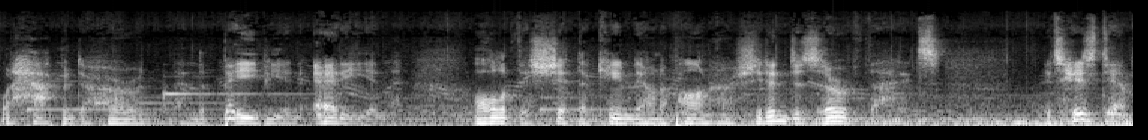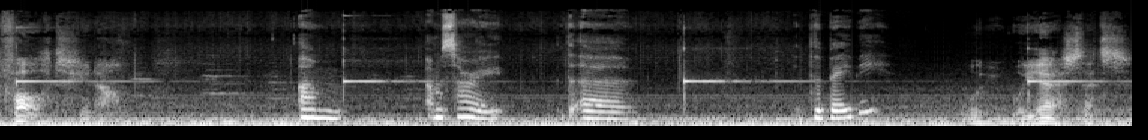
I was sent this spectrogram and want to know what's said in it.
what happened to her and, and the baby and Eddie and all of this shit that came down upon her. She didn't deserve that. It's. it's his damn fault, you know. Um, I'm sorry. The, uh, the baby? Well, well, yes, that's.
